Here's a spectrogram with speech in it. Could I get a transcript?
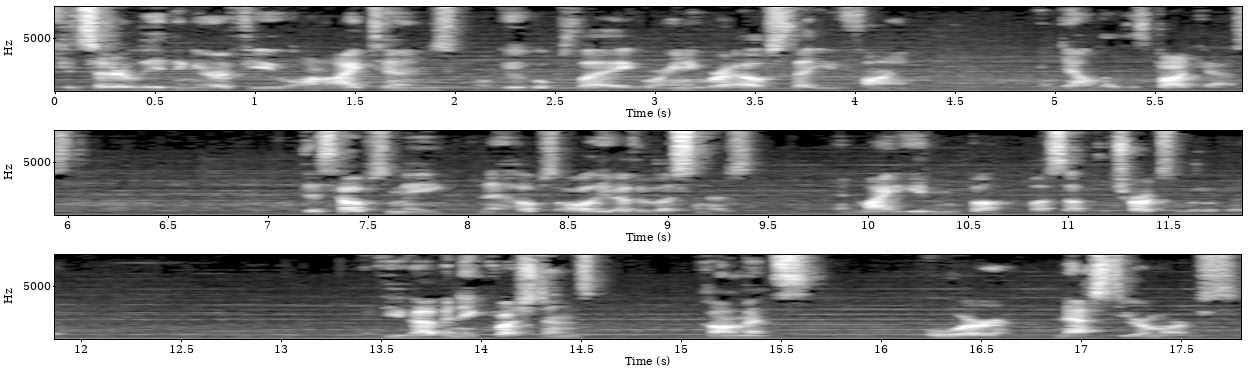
consider leaving a review on iTunes or Google Play or anywhere else that you find and download this podcast. This helps me and it helps all the other listeners and might even bump us up the charts a little bit. If you have any questions, comments, or nasty remarks,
